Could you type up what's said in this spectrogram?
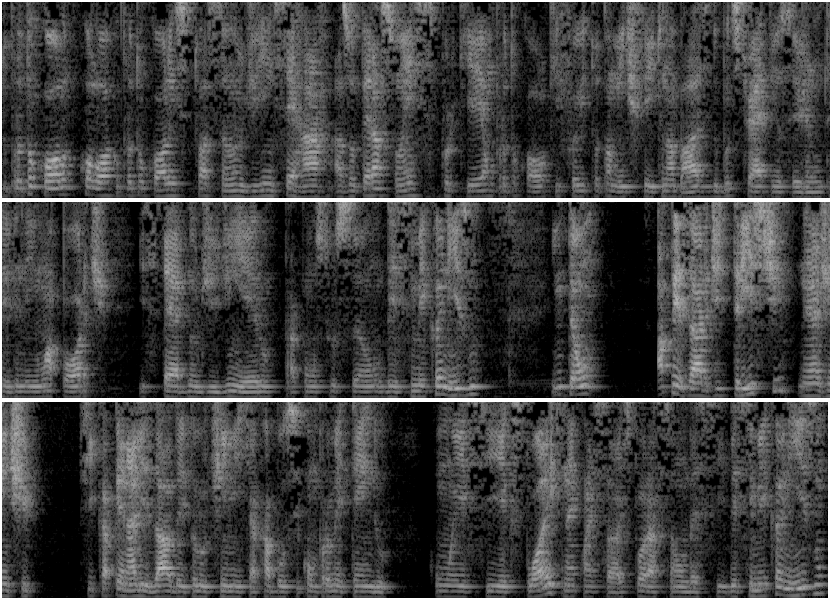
do protocolo, coloca o protocolo em situação de encerrar as operações, porque é um protocolo que foi totalmente feito na base do bootstrapping, ou seja, não teve nenhum aporte externo de dinheiro para a construção desse mecanismo. Então, apesar de triste, né, a gente fica penalizado aí pelo time que acabou se comprometendo com esse exploit, né, com essa exploração desse, desse mecanismo,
